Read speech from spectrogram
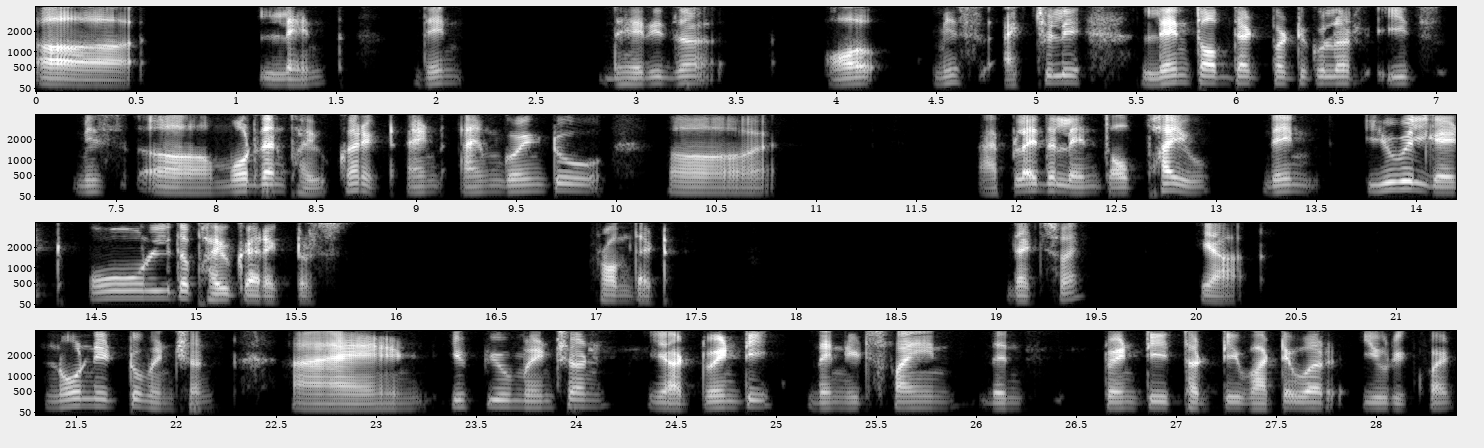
uh length then there is a or miss actually length of that particular is miss uh, more than 5 correct? And i'm going to uh, apply the length of 5 then you will get only the 5 characters from that. That's why yeah no need to mention. And if you mention yeah 20 then it's fine. Then 20 30 whatever you require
